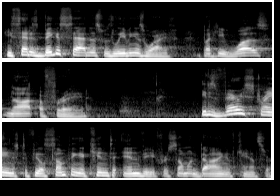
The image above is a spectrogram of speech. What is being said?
He said his biggest sadness was leaving his wife, but he was not afraid. It is very strange to feel something akin to envy for someone dying of cancer.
